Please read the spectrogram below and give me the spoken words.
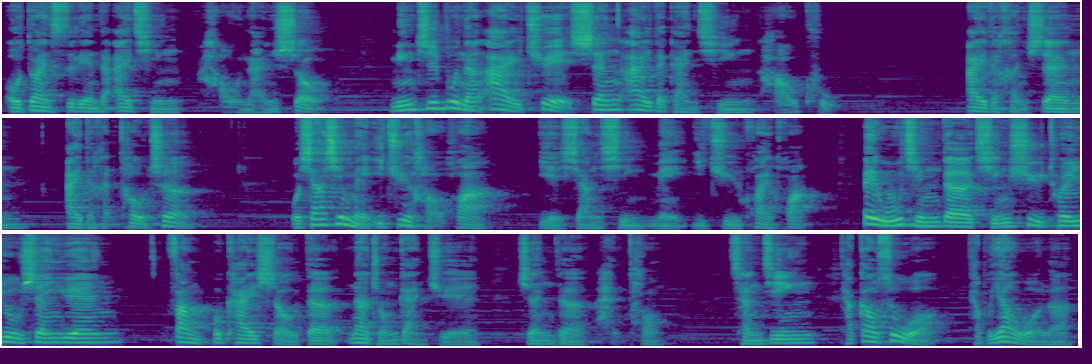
藕断丝连的爱情好难受，明知不能爱却深爱的感情好苦，爱得很深，爱得很透彻。我相信每一句好话，也相信每一句坏话。被无情的情绪推入深渊，放不开手的那种感觉，真的很痛。曾经，他告诉我。他不要我了，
